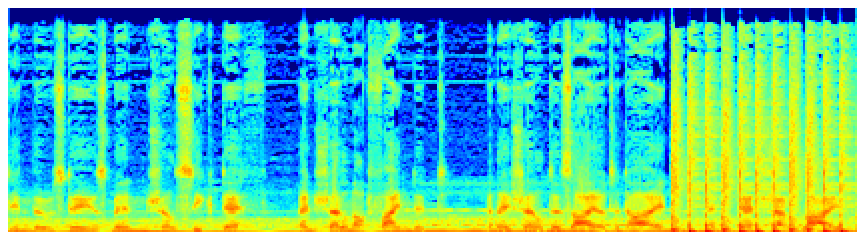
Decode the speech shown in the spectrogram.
And in those days men shall seek death, and shall not find it, and they shall desire to die, and death shall fly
